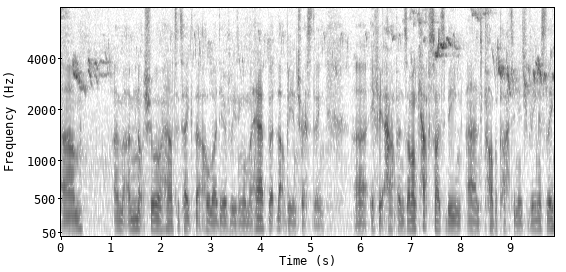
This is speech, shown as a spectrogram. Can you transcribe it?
um, I'm, I'm not sure how to take that whole idea of losing all my hair but that'll be interesting uh, if it happens. I'm on capecitabine and carboplatin intravenously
